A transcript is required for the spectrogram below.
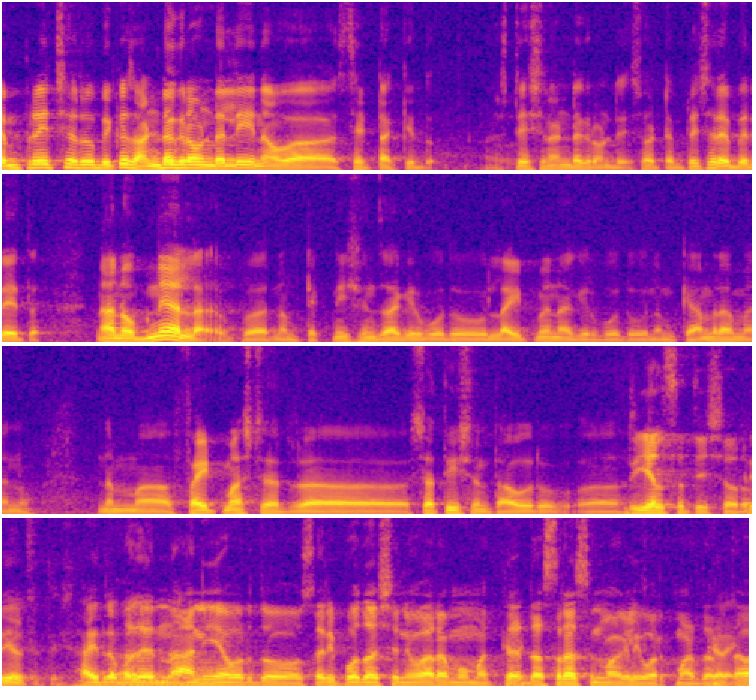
ಟೆಂಪ್ರೇಚರು ಬಿಕಾಸ್ ಅಂಡರ್ಗ್ರೌಂಡಲ್ಲಿ ನಾವು ಸೆಟ್ ಹಾಕಿದ್ದು. ಸ್ಟೇಷನ್ ಅಂಡರ್ಗ್ರೌಂಡಲ್ಲಿ ಸೊ ಟೆಂಪ್ರೇಚರೇ ಬೇರೆ ಇತ್ತು. ನಾನು ಒಬ್ಬನೇ ಅಲ್ಲ ನಮ್ಮ ಟೆಕ್ನಿಷಿಯನ್ಸ್ ಆಗಿರ್ಬೋದು ಲೈಟ್ ಮ್ಯಾನ್ ಆಗಿರ್ಬೋದು ನಮ್ಮ ಕ್ಯಾಮ್ರಾಮ್ಯಾನು ನಮ್ಮ ಫೈಟ್ ಮಾಸ್ಟರ್ ಸತೀಶ್ ಅಂತ ಅವರು ರಿಯಲ್ ಸತೀಶ್ ಅವರು. ರಿಯಲ್ ಸತೀಶ್ ಹೈದರಾಬಾದ್ ಅದೇ ನಾನಿ ಅವ್ರದ್ದು ಸರಿಪೋದ ಶನಿವಾರ ಮತ್ತೆ ದಸರಾ ಸಿನಿಮಾಗಳಿಗೆ ವರ್ಕ್ ಮಾಡಿದಂಥ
